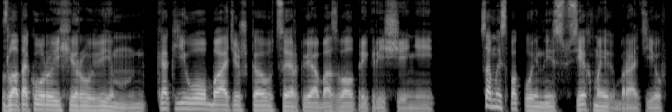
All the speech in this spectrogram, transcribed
Златокурый Херувим, как его батюшка в церкви обозвал при крещении, самый спокойный из всех моих братьев,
